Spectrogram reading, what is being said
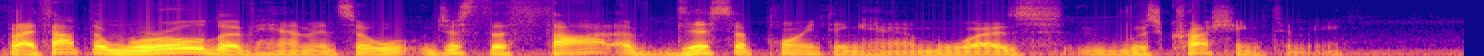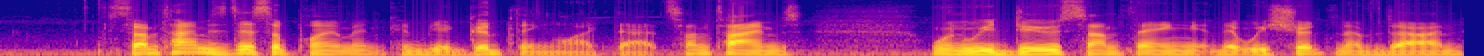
But I thought the world of him, and so just the thought of disappointing him was, was crushing to me. Sometimes disappointment can be a good thing like that. Sometimes when we do something that we shouldn't have done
